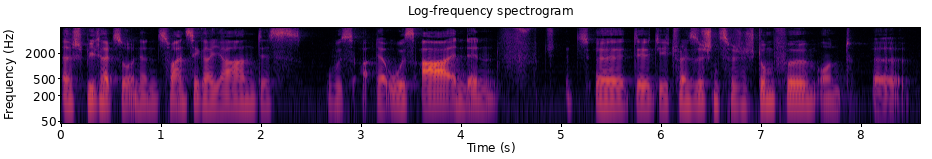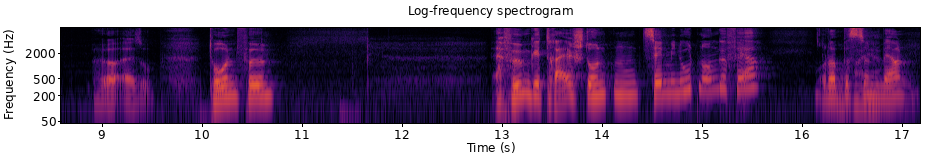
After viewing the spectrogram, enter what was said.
Er spielt halt so in den 20er Jahren des USA, der USA in den äh, die, die Transition zwischen Stummfilm und äh, also Tonfilm. Der Film geht drei Stunden, zehn Minuten ungefähr. Oder ein Oh, bisschen weia. mehr, ein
